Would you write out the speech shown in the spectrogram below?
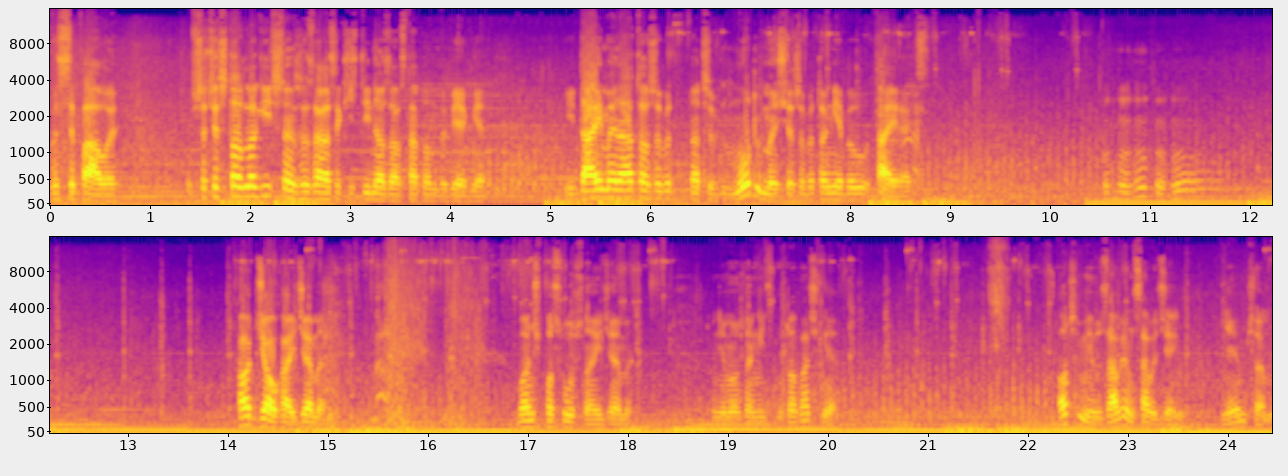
Wysypały. No Przecież to logiczne, że zaraz jakiś dinozaur stamtąd wybiegnie. I dajmy na to, żeby... Znaczy, módlmy się, żeby to nie był Tyrex. Chodź, dziołcha, idziemy. Bądź posłuszna, idziemy. Tu nie można nic budować? Nie. Oczy mi łzawią cały dzień. Nie wiem czemu.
